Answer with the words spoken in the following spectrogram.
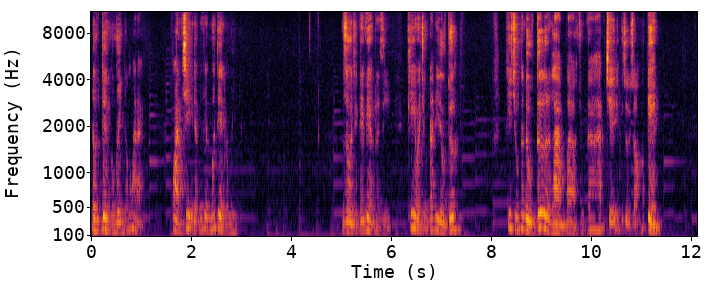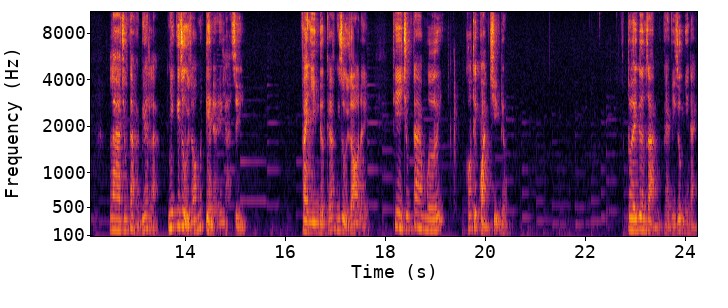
đồng tiền của mình đó các bạn ạ? Quản trị được cái việc mất tiền của mình rồi thì cái việc là gì? Khi mà chúng ta đi đầu tư, khi chúng ta đầu tư là làm vào, chúng ta hạn chế được cái rủi ro mất tiền, là chúng ta phải biết là những cái rủi ro mất tiền ở đây là gì. Phải nhìn được các cái rủi ro đấy, thì chúng ta mới có thể quản trị được. Tôi lấy đơn giản một cái ví dụ như này.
